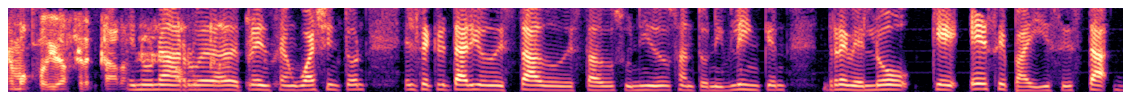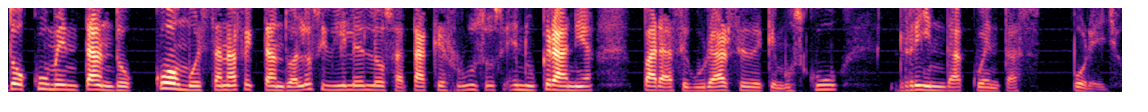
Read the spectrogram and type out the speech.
hemos podido acercar. En una rueda de prensa en Washington, el secretario de Estado de Estados Unidos, Anthony Blinken, reveló que ese país está documentando cómo están afectando a los civiles los ataques rusos en Ucrania para asegurarse de que Moscú rinda cuentas por ello.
